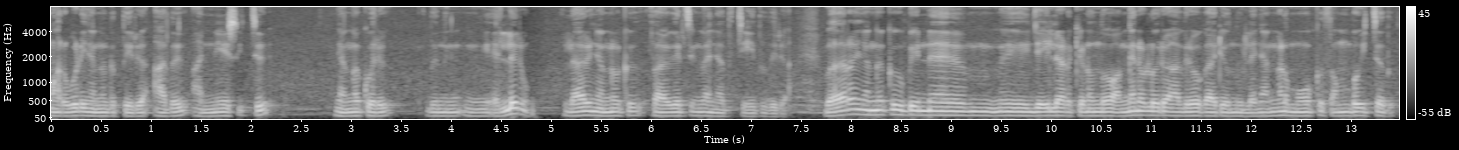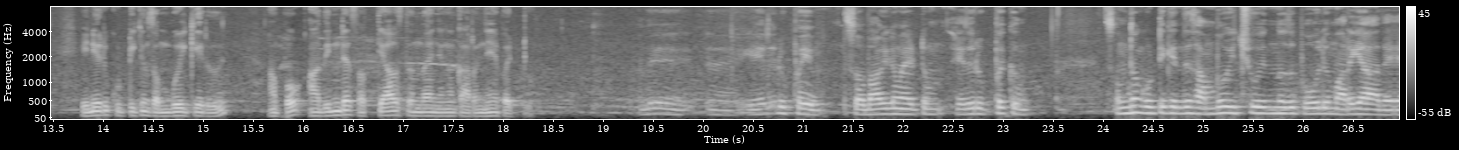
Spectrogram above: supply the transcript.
മറുപടി ഞങ്ങൾക്ക് തരിക. അത് അന്വേഷിച്ച് ഞങ്ങൾക്കൊരു ഇത് എല്ലാവരും എല്ലാവരും ഞങ്ങൾക്ക് സഹകരിച്ചെങ്കിൽ ഞാൻ അത് ചെയ്തു തരിക. വേറെ ഞങ്ങൾക്ക് പിന്നെ ജയിലിൽ അടയ്ക്കണമെന്നോ ജയിലിലടയ്ക്കണമെന്നോ അങ്ങനെയുള്ള ഒരു ആഗ്രഹമോ കാര്യമൊന്നുമില്ല. ഞങ്ങൾ മോക്ക് സംഭവിച്ചത്. ഇനിയൊരു കുട്ടിക്കും സംഭവിക്കരുത്. അപ്പോൾ അതിന്റെ സത്യാവസ്ഥ എന്താ ഞങ്ങൾക്ക് അറിഞ്ഞേ പറ്റൂ. അത് ഏതൊരുപ്പയും സ്വാഭാവികമായിട്ടും ഏതൊരു ഉപ്പയ്ക്കും സ്വന്തം കുട്ടിക്ക് എന്ത് സംഭവിച്ചു എന്നത് പോലും അറിയാതെ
